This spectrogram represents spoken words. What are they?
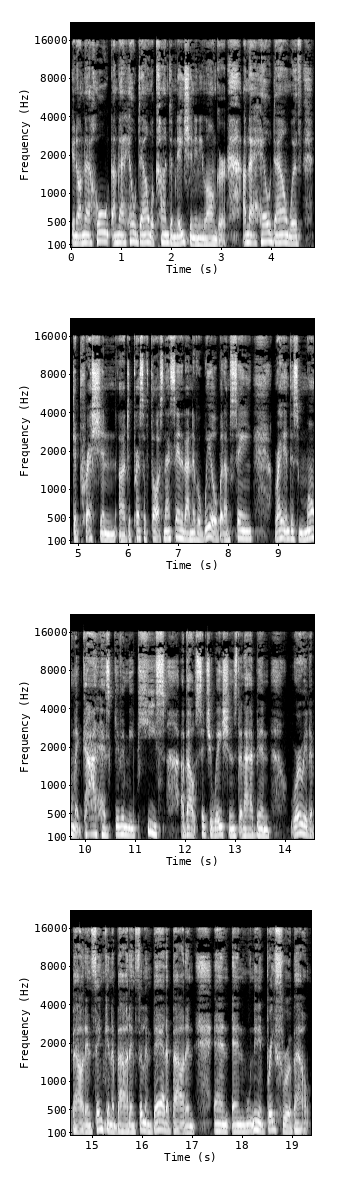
You know, I'm not hold, I'm not held down with condemnation any longer. I'm not held down with depression, uh, depressive thoughts. Not saying that I never will, but I'm saying right in this moment, God has given me peace about situations that I have been worried about and thinking about and feeling bad about and and and needing breakthrough about.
